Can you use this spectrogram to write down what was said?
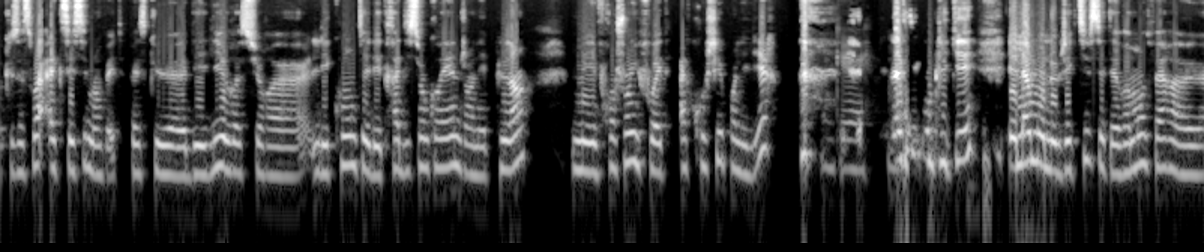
que ce soit accessible en fait. Parce que des livres sur les contes et les traditions coréennes j'en ai plein. Mais franchement il faut être accroché pour les lire là, c'est compliqué. Et là, mon objectif, c'était vraiment de faire euh,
